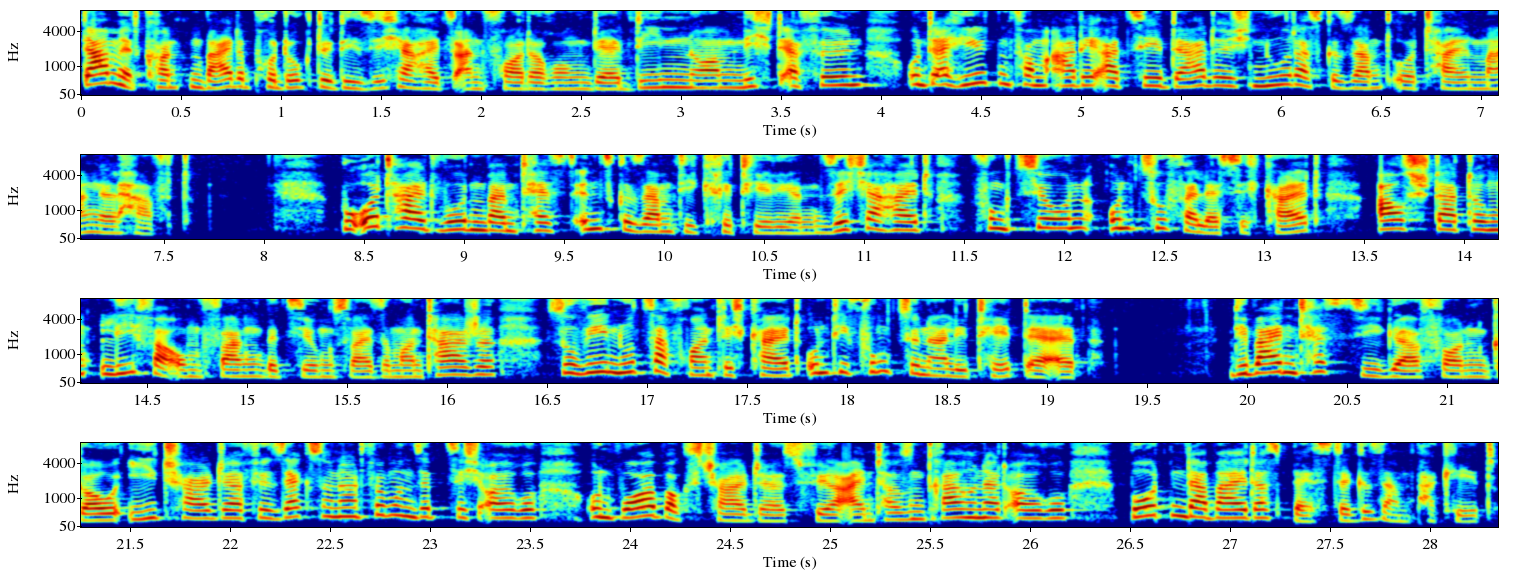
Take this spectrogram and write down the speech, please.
Damit konnten beide Produkte die Sicherheitsanforderungen der DIN-Norm nicht erfüllen und erhielten vom ADAC dadurch nur das Gesamturteil mangelhaft. Beurteilt wurden beim Test insgesamt die Kriterien Sicherheit, Funktion und Zuverlässigkeit, Ausstattung, Lieferumfang bzw. Montage sowie Nutzerfreundlichkeit und die Funktionalität der App. Die beiden Testsieger von Go E-Charger für 675 Euro und Wallbox Chargers für 1300 Euro boten dabei das beste Gesamtpaket.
